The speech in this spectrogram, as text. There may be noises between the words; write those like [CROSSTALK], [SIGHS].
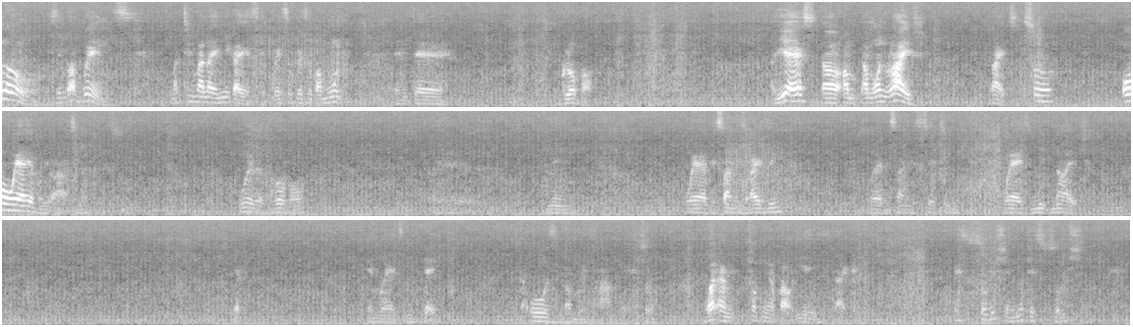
Hello, Zimbabweans. Matimana enyika yese kwese kwese kwamuri and uh, global. Uh, yes, uh, I'm, I'm on live. Right. So, or wherever you are, we're the global. Uh, I mean, where the sun is rising, where the sun is setting, where it's midnight. Yep. And where it's midday. The all Zimbabweans are out there. So what I'm talking about here is like a solution, not a solution.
